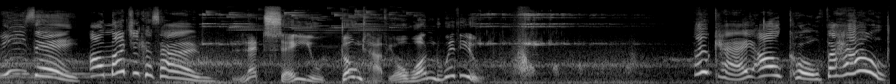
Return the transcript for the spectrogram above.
Easy! I'll magic us home. Let's say you don't have your wand with you. OK, I'll call for help.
